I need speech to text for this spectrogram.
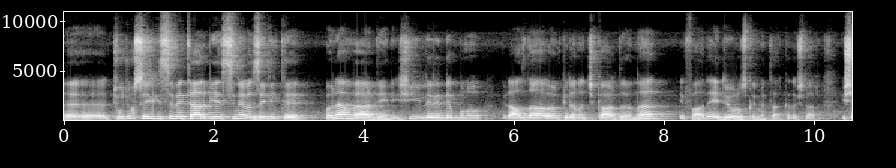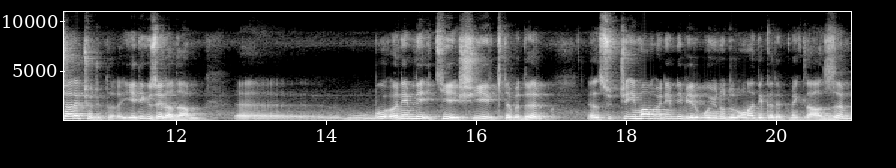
Ee, çocuk sevgisi ve terbiyesine özellikle önem verdiğini, şiirlerinde bunu biraz daha ön plana çıkardığını ifade ediyoruz kıymetli arkadaşlar. İşaret çocukları, Yedi Güzel Adam, e, bu önemli iki şiir kitabıdır. E, Sütçü İmam önemli bir oyunudur. Ona dikkat etmek lazım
